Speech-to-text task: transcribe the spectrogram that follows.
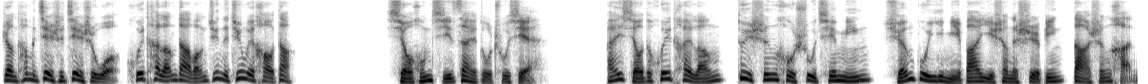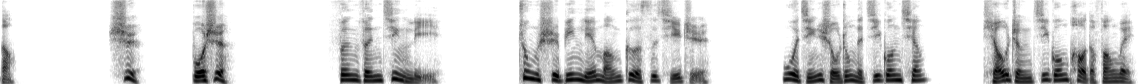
让他们见识见识我灰太狼大王军的军威浩荡。小红旗再度出现，矮小的灰太狼对身后数千名全部一米八以上的士兵大声喊道：“是，博士！”纷纷敬礼。众士兵连忙各司其职。握紧手中的激光枪，调整激光炮的方位，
